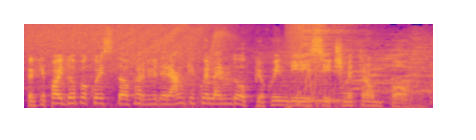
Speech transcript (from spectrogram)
Perché poi dopo questo farvi vedere anche quella in doppio, quindi sì, ci metterò un po'.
